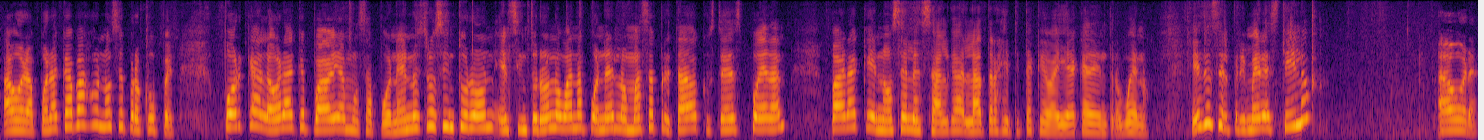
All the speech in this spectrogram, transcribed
Ahora, por acá abajo no se preocupen. Porque a la hora que vayamos a poner nuestro cinturón, el cinturón lo van a poner lo más apretado que ustedes puedan. Para que no se les salga la tarjetita que vaya acá adentro. Bueno, este es el primer estilo. Ahora,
